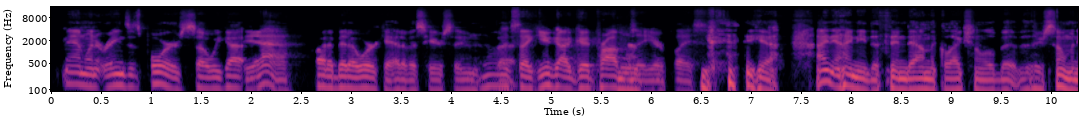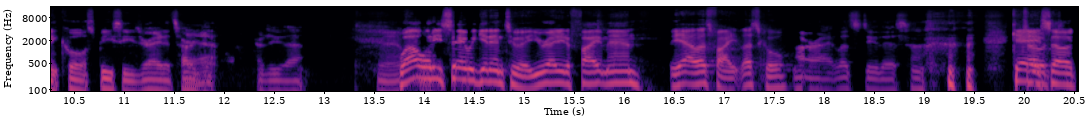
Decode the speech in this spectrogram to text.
man, when it rains, it pours. So we got Yeah. quite a bit of work ahead of us here soon. But, looks like you got good problems Yeah. at your place. yeah, I, I need to thin down the collection a little bit, but there's so many cool species, right? It's hard, Yeah. to, hard to do that. Yeah. Well, what do you say we get into it? You ready to fight, man? yeah, let's fight. That's cool. All right, let's do this. okay, So- so,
